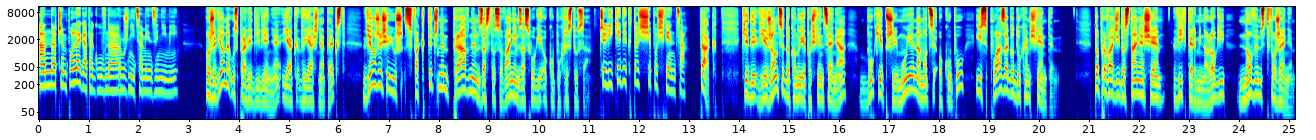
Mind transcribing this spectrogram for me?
A na czym polega ta główna różnica między nimi? Ożywione usprawiedliwienie, jak wyjaśnia tekst, wiąże się już z faktycznym prawnym zastosowaniem zasługi okupu Chrystusa. Czyli kiedy ktoś się poświęca. Tak, kiedy wierzący dokonuje poświęcenia, Bóg je przyjmuje na mocy okupu i spłaza go Duchem Świętym. To prowadzi do stania się, w ich terminologii, nowym stworzeniem.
